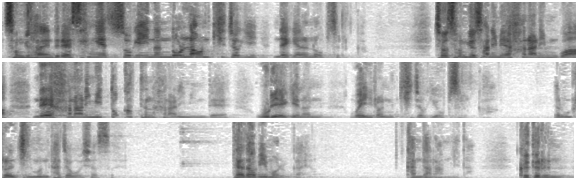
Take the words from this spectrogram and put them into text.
선교사님들의 생애 속에 있는 놀라운 기적이 내게는 없을까? 저 선교사님의 하나님과 내 하나님이 똑같은 하나님인데 우리에게는 왜 이런 기적이 없을까? 여러분 그런 질문 가져보셨어요? 대답이 뭘까요? 간단합니다. 그들은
